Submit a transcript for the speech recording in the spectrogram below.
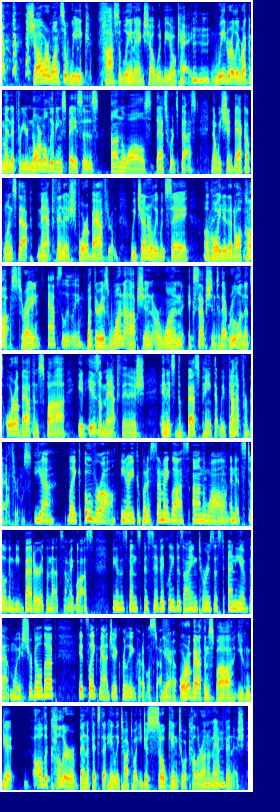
Shower once a week, possibly an eggshell would be okay. Mm-hmm. We'd really recommend it for your normal living spaces on the walls. That's where it's best. Now, we should back up one step matte finish for a bathroom. We generally would say avoid it at all costs, right? Absolutely. But there is one option or one exception to that rule, and that's Aura Bath and Spa. It is a matte finish, and it's the best paint that we've got for bathrooms. Yeah. Like overall, you know, you could put a semi gloss on the wall mm-hmm. and it's still going to be better than that semi gloss because it's been specifically designed to resist any of that moisture buildup. It's like magic, really incredible stuff. Yeah, Aura Bath and Spa, you can get all the color benefits that Haley talked about. You just soak into a color on a matte mm-hmm. finish.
